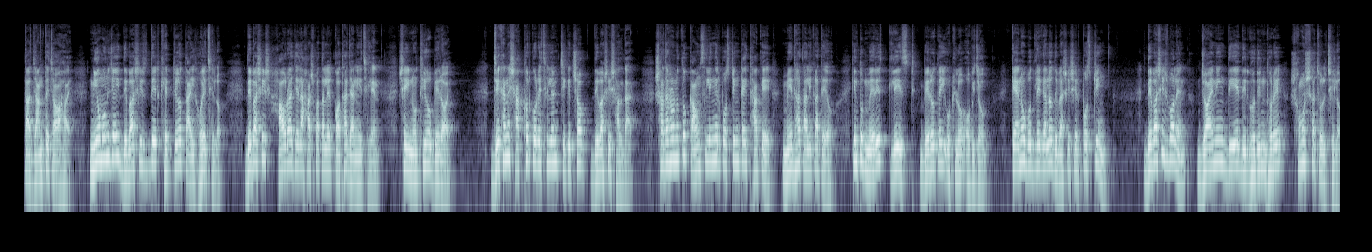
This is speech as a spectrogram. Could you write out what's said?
তা জানতে চাওয়া হয়। নিয়ম অনুযায়ী দেবাশিসদের ক্ষেত্রেও তাই হয়েছিল। দেবাশিস হাওড়া জেলা হাসপাতালের কথা জানিয়েছিলেন। সেই নথিও বেরোয়। যেখানে স্বাক্ষর করেছিলেন চিকিৎসক দেবাশিস হালদার। সাধারণত কাউন্সেলিংয়ের পোস্টিংটাই থাকে মেধা তালিকাতেও। কিন্তু মেরিট লিস্ট বেরোতেই উঠল অভিযোগ। কেন বদলে গেল দেবাশিসের পোস্টিং? দেবাশিস বলেন, জয়নিং দিয়ে দীর্ঘদিন ধরে সমস্যা চলছিল।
